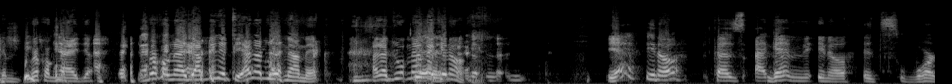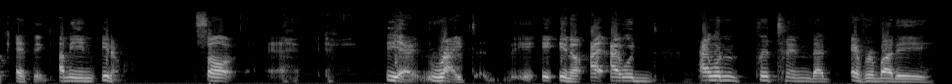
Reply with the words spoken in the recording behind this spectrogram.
them recognize you, them recognize your ability. And I do me I make. And I do me I make, you know. Yeah, you know, because again, you know, it's work ethic. I mean, you know, so yeah, right. You know, I, I would, I wouldn't pretend that everybody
